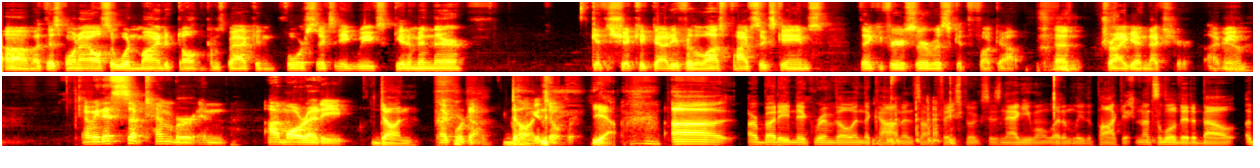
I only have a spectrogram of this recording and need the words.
Um, at this point, I also wouldn't mind if Dalton comes back in four, six, eight weeks. Get him in there get the shit kicked out of you for the last five, six games. Thank you for your service. Get the fuck out and try again next year. I mean, yeah. I mean, it's September and I'm already done. Like we're done. done. Like it's over. yeah. Uh, our buddy Nick Rinville in the comments on Facebook says Nagy won't let him leave the pocket, and that's a little bit about uh,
